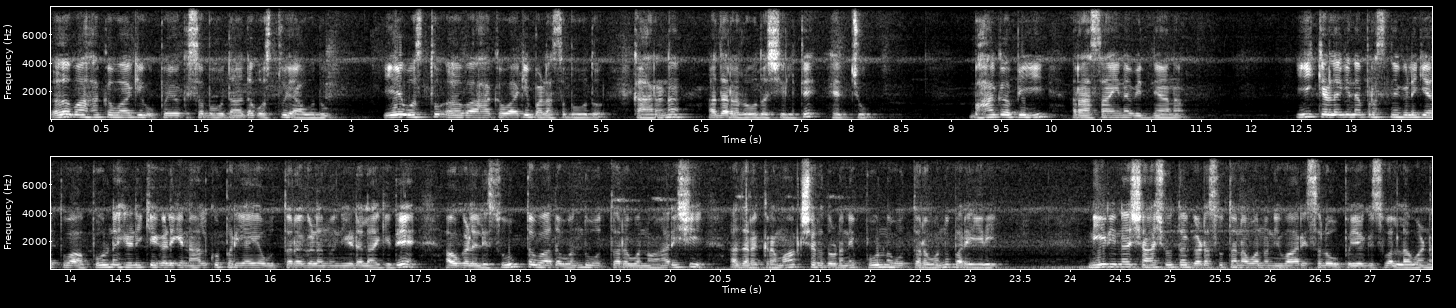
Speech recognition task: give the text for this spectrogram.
ಅವಾಹಕವಾಗಿ ಉಪಯೋಗಿಸಬಹುದಾದ ವಸ್ತು ಯಾವುದು? ಎ ವಸ್ತು ಅವಾಹಕವಾಗಿ ಬಳಸಬಹುದು. ಕಾರಣ, ಅದರ ರೋಧಶೀಲತೆ ಹೆಚ್ಚು. ಭಾಗ ಬಿ, ರಸಾಯನ ವಿಜ್ಞಾನ. ಈ ಕೆಳಗಿನ ಪ್ರಶ್ನೆಗಳಿಗೆ ಅಥವಾ ಅಪೂರ್ಣ ಹೇಳಿಕೆಗಳಿಗೆ ನಾಲ್ಕು ಪರ್ಯಾಯ ಉತ್ತರಗಳನ್ನು ನೀಡಲಾಗಿದೆ. ಅವುಗಳಲ್ಲಿ ಸೂಕ್ತವಾದ ಒಂದು ಉತ್ತರವನ್ನು ಆರಿಸಿ, ಅದರ ಕ್ರಮಾಕ್ಷರದೊಡನೆ ಪೂರ್ಣ ಉತ್ತರವನ್ನು ಬರೆಯಿರಿ. ನೀರಿನ ಶಾಶ್ವತ ಗಡಸುತನವನ್ನು ನಿವಾರಿಸಲು ಉಪಯೋಗಿಸುವ ಲವಣ,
